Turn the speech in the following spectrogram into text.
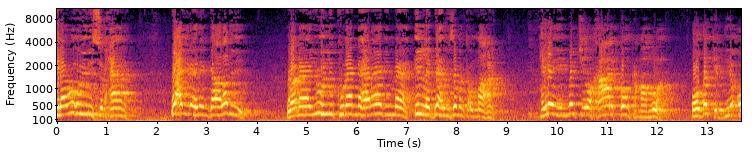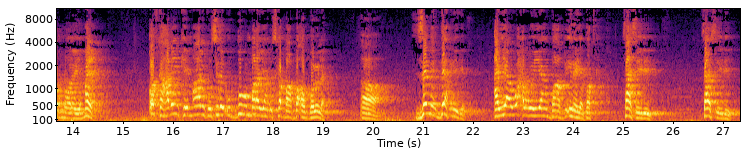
Ilaa wuxuu yidhi subxaana waxay yidhaahdeen gaaladii wamaa yuhlikunaa nahalaagi maa ila dahru zamanka umaahana waxay leeyihiin ma jiro khaaliq koonka maamula oo dadka dilo oo nooleeya maya qofka habeenkii maalinku siday u dul marayaan iska baaba'o bolola zaman dahriga ayaa waxa weeyaan baabi'inaya dadka saasay leeyihin saasay leeyihin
